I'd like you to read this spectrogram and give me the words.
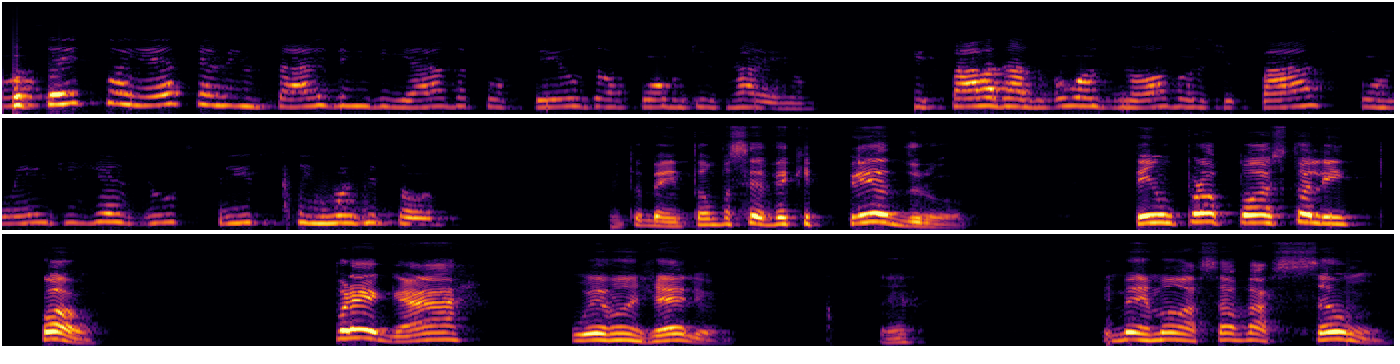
Vocês conhecem a mensagem enviada por Deus ao povo de Israel, que fala das boas novas de paz por meio de Jesus Cristo, Senhor de todos. Muito bem. Então você vê que Pedro tem um propósito ali. Qual? Pregar o evangelho. Né? E meu irmão, a salvação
